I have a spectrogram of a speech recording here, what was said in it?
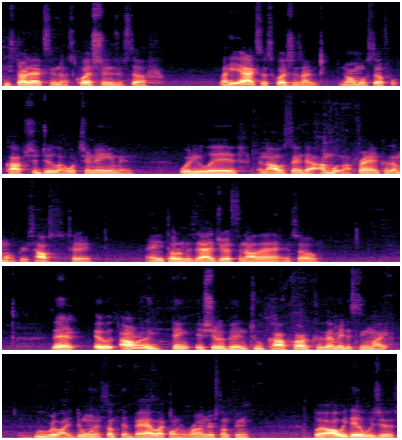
he started asking us questions and stuff, like he asked us questions like normal stuff what cops should do, like what's your name and where do you live, and I was saying that I'm with my friend because I'm over his house today, and he told him his address and all that, and so then it was. I don't really think it should have been two cop cars because that made it seem like we were like doing something bad, like on a run or something. But all we did was just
